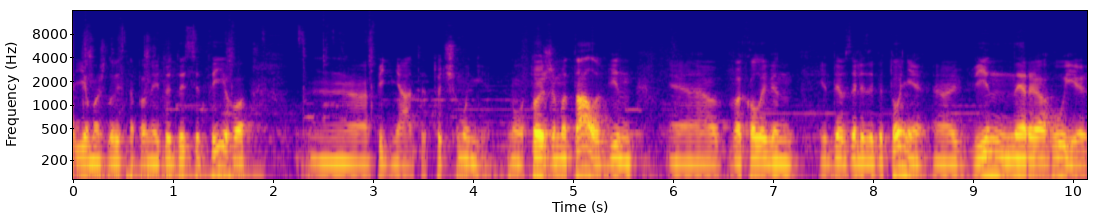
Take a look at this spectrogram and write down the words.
є- можливість, напевно, і до 10 його підняти, то чому ні? Ну, той же метал, він, коли він йде в залізобетоні, е, він не реагує,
